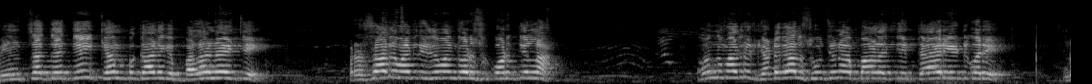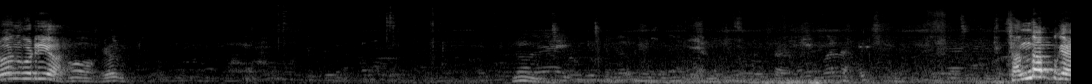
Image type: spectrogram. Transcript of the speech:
ಮಿಂಚತೈತಿ ಕೆಂಪು ಕಾಳಿಗೆ ಬಲನ ಐತಿ. ಪ್ರಸಾದ ಮಾತ್ರ ಇದು ಒಂದು ವರ್ಷ ಕೊಡ್ತಿಲ್ಲ. ಮುಂದೆ ಮಾತ್ರ ಕೆಟಗಾಲ ಸೂಚನಾ ಭಾಳ ಐತಿ ತಯಾರಿ ಇಟ್ಕೊರಿ. ನೋಡ್ಕೊಡ್ರಿ ಹೇಳಿ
